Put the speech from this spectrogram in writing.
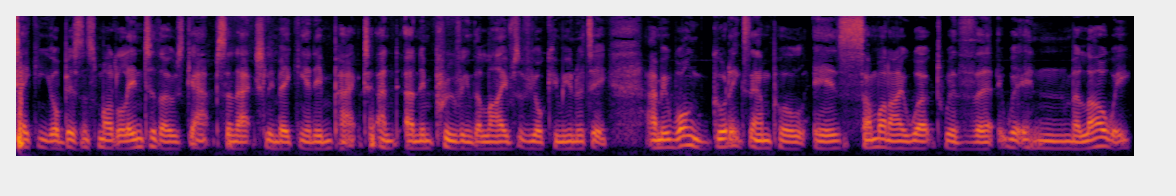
taking your business model into those gaps and actually making an impact and, and improving the lives of your community. I mean, one good example is someone I worked with uh, in Malawi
